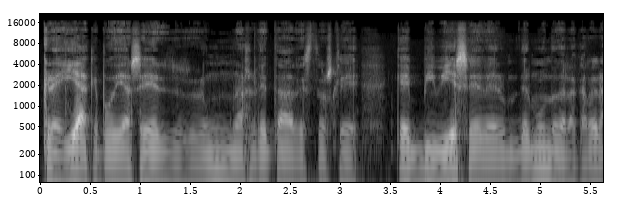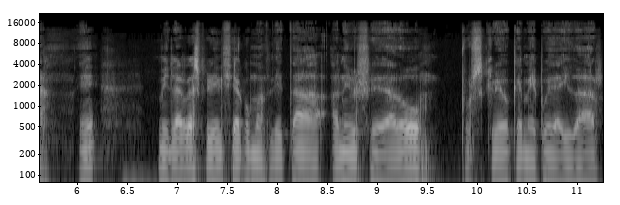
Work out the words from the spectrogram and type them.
creía que podía ser un atleta de estos que, que viviese del, mundo de la carrera. ¿eh? Mi larga experiencia como atleta a nivel federado, pues creo que me puede ayudar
